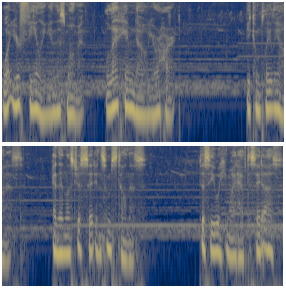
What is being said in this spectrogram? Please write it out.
what you're feeling in this moment. Let Him know your heart. Be completely honest. And then let's just sit in some stillness to see what he might have to say to us.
